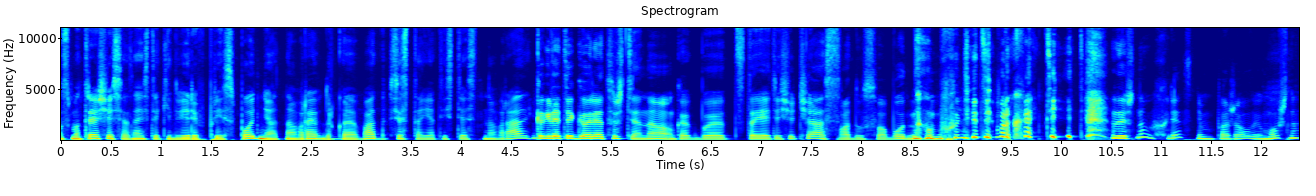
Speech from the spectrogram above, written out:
смотрящиеся, знаете, такие двери в преисподнюю, одна в рай, другая в ад. Все стоят, естественно, в рай. Когда тебе говорят, слушайте, ну, как бы стоять еще час, в аду свободно будете проходить, Знаешь, ну, хрен с ним, пожалуй, можно.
